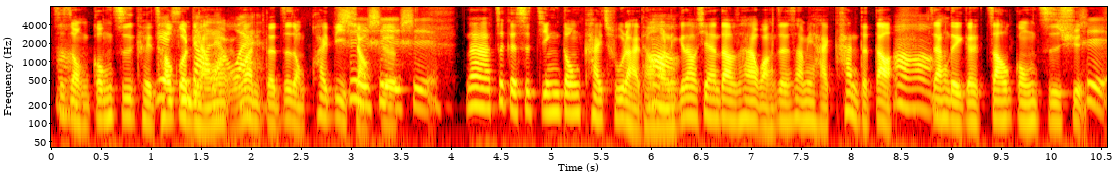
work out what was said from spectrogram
这种工资可以超过两万万。的这种快递小哥。是是是，那这个是京东开出来的哈，你到现在到他的网站上面还看得到这样的一个招工资讯。是。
